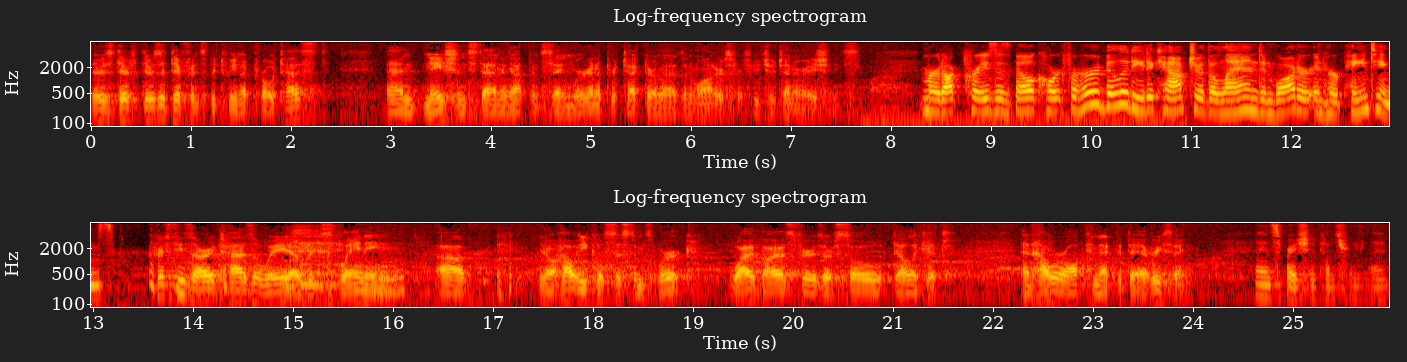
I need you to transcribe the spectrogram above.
There's, there, there's a difference between a protest and nations standing up and saying, we're going to protect our lands and waters for future generations. Murdoch praises Belcourt for her ability to capture the land and water in her paintings. Christi's art has a way of explaining, uh, you know, how ecosystems work, why biospheres are so delicate, and how we're all connected to everything. My inspiration comes from the land.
